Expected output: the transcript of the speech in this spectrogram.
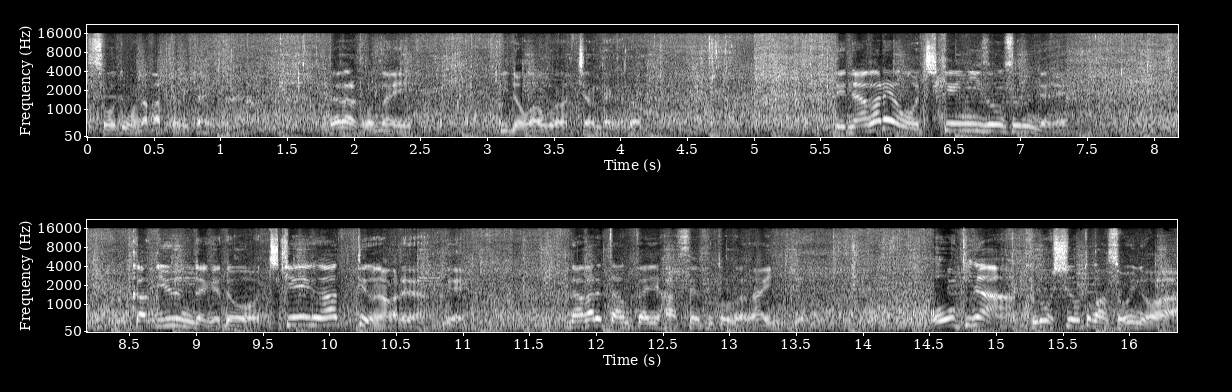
そうでもなかったみたい。なだからこんなに移動が多くなっちゃうんだけど。で流れはもう地形に依存するんでね。か言うんだけど地形があっての流れなんで流れ単体に発生するところがないんで。な黒潮とかそういうのは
